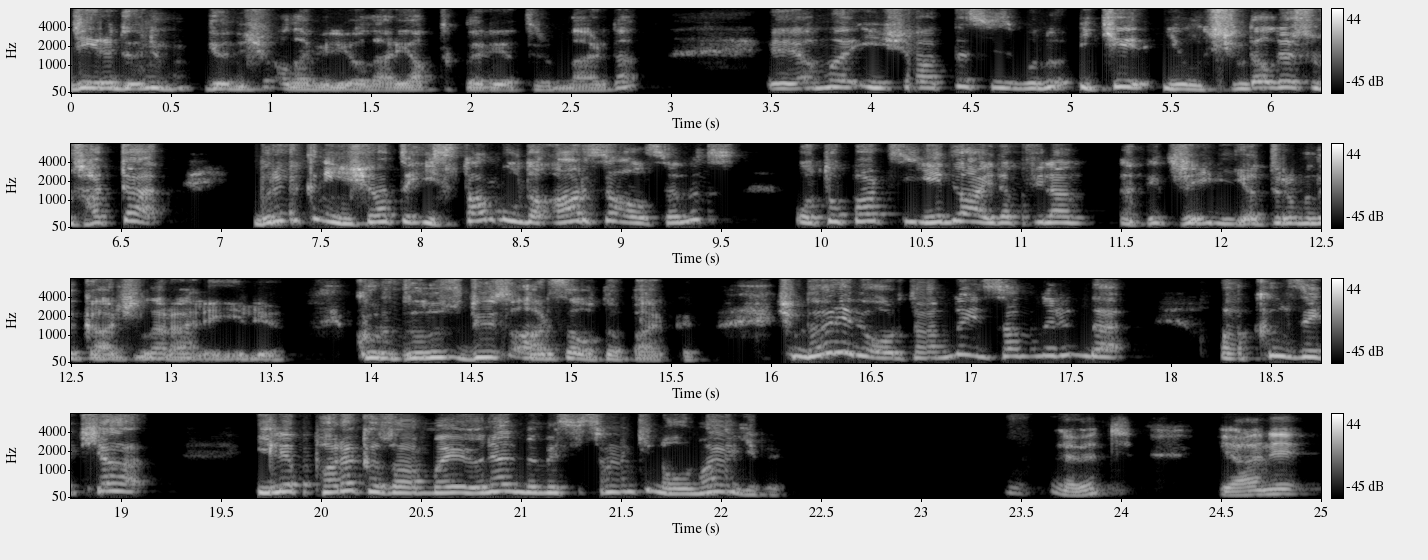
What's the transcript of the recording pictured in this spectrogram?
geri dönüm dönüş alabiliyorlar yaptıkları yatırımlarda. E, ama inşaatta siz bunu iki yıl içinde alıyorsunuz. Hatta bırakın inşaatta İstanbul'da arsa alsanız otopark 7 ayda filan şeyin yatırımını karşılar hale geliyor. Kurduğunuz düz arsa otoparkı. Şimdi böyle bir ortamda insanların da akıl zeka ile para kazanmaya yönelmemesi sanki normal gibi. Evet. Yani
